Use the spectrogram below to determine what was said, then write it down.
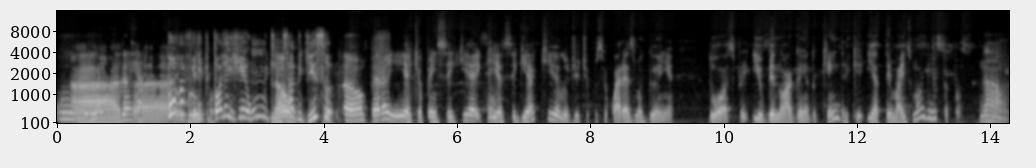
o Ah, Will ganha. tá. Porra, grupo. Felipe, tu olha G1 e tu não, Não. sabe disso? Não, peraí, é que eu pensei que ia, que ia seguir aquilo, de tipo, se o Quaresma ganha do Osprey e o Benoit ganha do Kendrick, ia ter mais uma luta, pô. Não,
